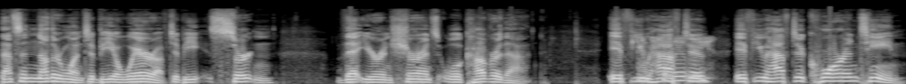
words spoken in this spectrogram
that's another one to be aware of, to be certain that your insurance will cover that. If you Absolutely. have to, if you have to quarantine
